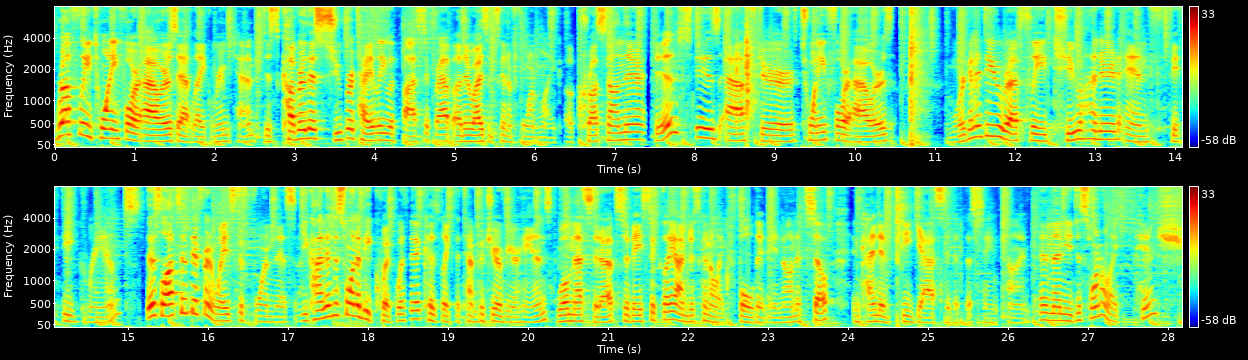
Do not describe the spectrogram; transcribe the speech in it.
roughly 24 hours at like room temp. Just cover this super tightly with plastic wrap, otherwise it's gonna form like a crust on there. This is after 24 hours. We're gonna do roughly 250 grams. There's lots of different ways to form this. You kind of just wanna be quick with it because like the temperature of your hands will mess it up. So basically I'm just gonna like fold it in on itself and kind of degas it at the same time. And then you just wanna like pinch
